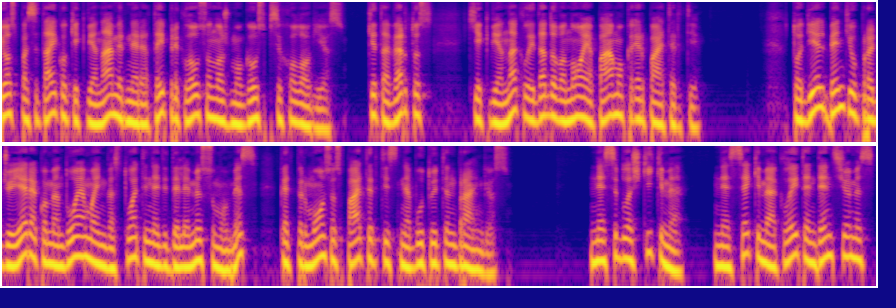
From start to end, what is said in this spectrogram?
jos pasitaiko kiekvienam ir neretai priklauso nuo žmogaus psichologijos. Kita vertus, kiekviena klaida dovanoja pamoką ir patirtį. Todėl bent jau pradžioje rekomenduojama investuoti nedidelėmis sumomis, kad pirmosios patirtys nebūtų itin brangios. Nesiblaškykime, Nesekime aklai tendencijomis,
